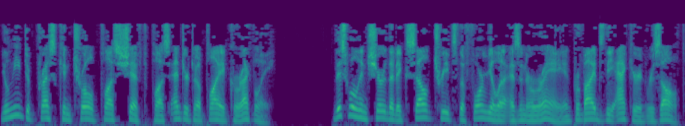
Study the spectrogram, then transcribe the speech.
you'll need to press Ctrl plus Shift plus Enter to apply it correctly. This will ensure that Excel treats the formula as an array and provides the accurate result.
